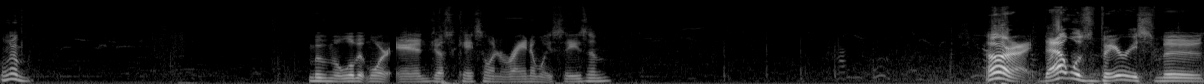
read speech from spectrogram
I'm gonna move him a little bit more in just in case someone randomly sees him. Alright, that was very smooth,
